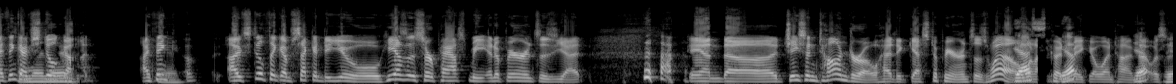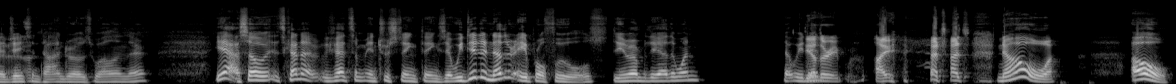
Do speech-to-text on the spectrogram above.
I think I've still there. got. I think I still think I'm second to you. He hasn't surpassed me in appearances yet. And uh, Jason Tondro had a guest appearance as well. when Yes, I couldn't yep. make it one time. Yep, That was had uh, Jason Tondro as well in there. Yeah, so it's kind of we've had some interesting things that We did another April Fools. Do you remember the other one that we the did? The other. I no. oh,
